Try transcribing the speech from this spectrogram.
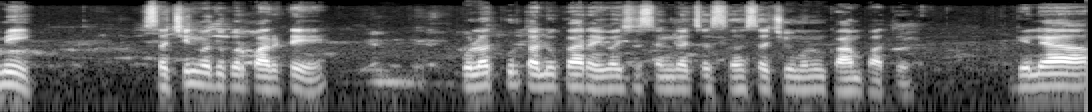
मी सचिन मधुकर पार्टे पोलादपूर तालुका रहिवासी संघाचा सहसचिव म्हणून काम पाहतो गेल्या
